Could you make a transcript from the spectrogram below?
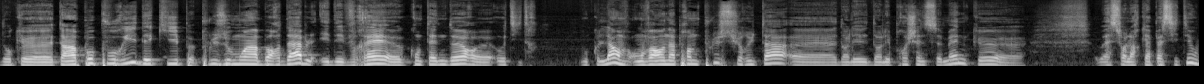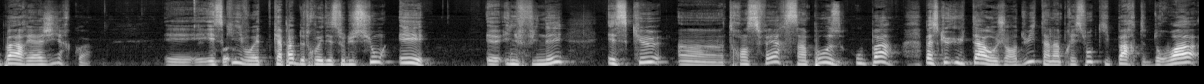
Donc, euh, tu as un pot pourri d'équipes plus ou moins abordables et des vrais euh, contenders euh, au titre. Donc là, on, va en apprendre plus sur Utah dans, les, dans les prochaines semaines que bah, sur leur capacité ou pas à réagir. quoi. Et, est-ce qu'ils vont être capables de trouver des solutions Et, in fine, est-ce que un transfert s'impose ou pas? Parce que Utah, aujourd'hui, tu as l'impression qu'ils partent droit,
